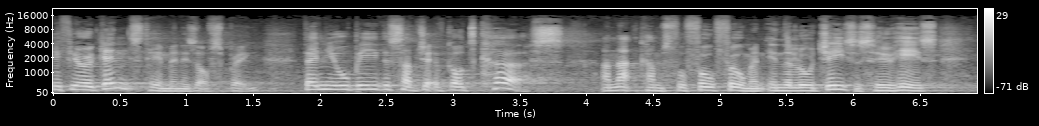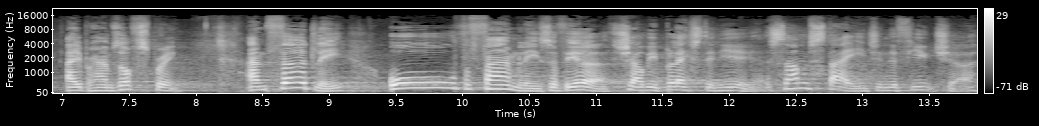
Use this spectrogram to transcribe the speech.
if you're against him and his offspring, then you'll be the subject of God's curse. And that comes for fulfillment in the Lord Jesus, who is Abraham's offspring. And thirdly, all the families of the earth shall be blessed in you. At some stage in the future,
